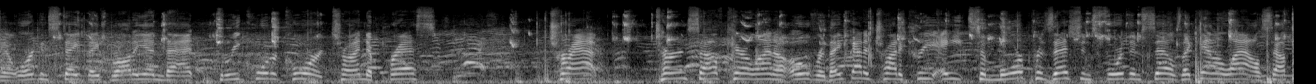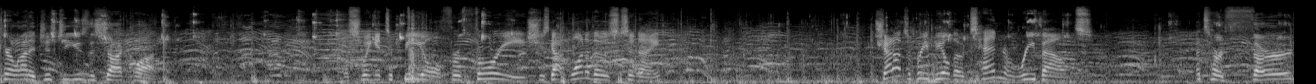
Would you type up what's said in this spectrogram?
Yeah, Oregon State, they brought in that three-quarter court trying to press, trap, turn South Carolina over. They've got to try to create some more possessions for themselves. They can't allow South Carolina just to use the shot clock. We'll swing it to Beal for three. She's got one of those tonight. Shout out to Brea Beal, though, 10 rebounds. That's her third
